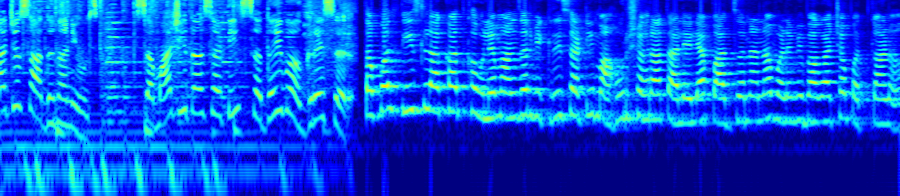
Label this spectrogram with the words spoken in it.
साधना न्यूज. समाजहितासाठी सदैव अग्रेसर. तब्बल तीस लाखात खवले मांजर विक्रीसाठी माहूर शहरात आलेल्या पाच जणांना वनविभागाच्या पथकानं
